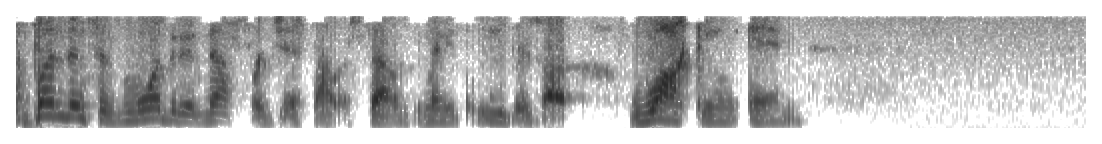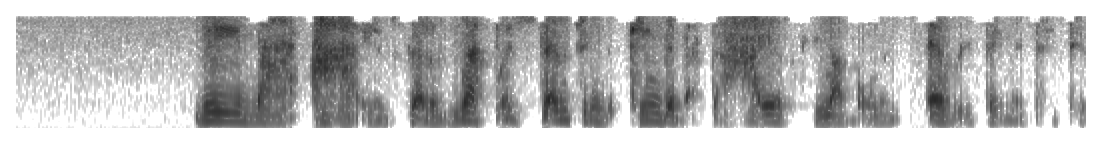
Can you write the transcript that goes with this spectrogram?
Abundance is more than enough for just ourselves. Many believers are walking in me, my I, instead of representing the kingdom at the highest level in everything that they do.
